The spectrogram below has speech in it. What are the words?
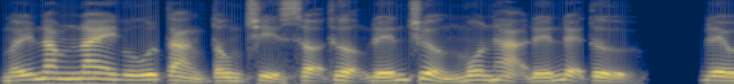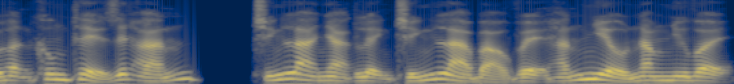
mấy năm nay U Tàng Tông chỉ sợ thượng đến trưởng môn hạ đến đệ tử, đều hận không thể giết hắn, chính là nhạc lệnh chính là bảo vệ hắn nhiều năm như vậy.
